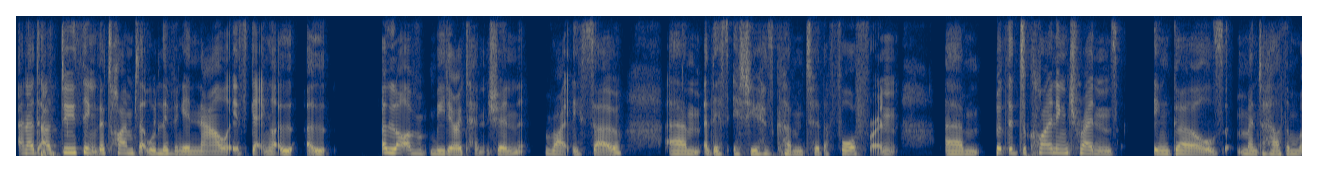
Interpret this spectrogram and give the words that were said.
and I, I, do think the times that we're living in now is getting a, a, a lot of media attention rightly so. Um, this issue has come to the forefront. Um, but the declining trends in girls mental health and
